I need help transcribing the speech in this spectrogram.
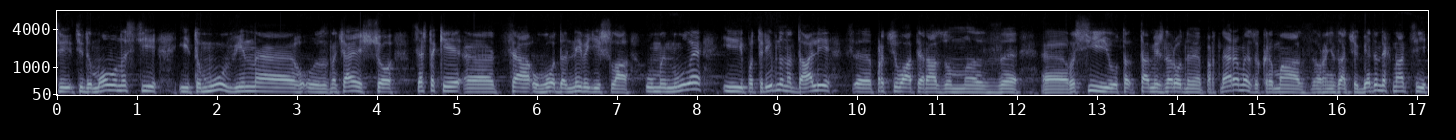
ці, ці домовленості, і тому він е, означає, що все ж таки е, ця угода не відійшла у минуле, і потрібно надалі е, працювати разом з е, Росією та, та міжнародними партнерами, зокрема з Організацією Об'єднаних Націй,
